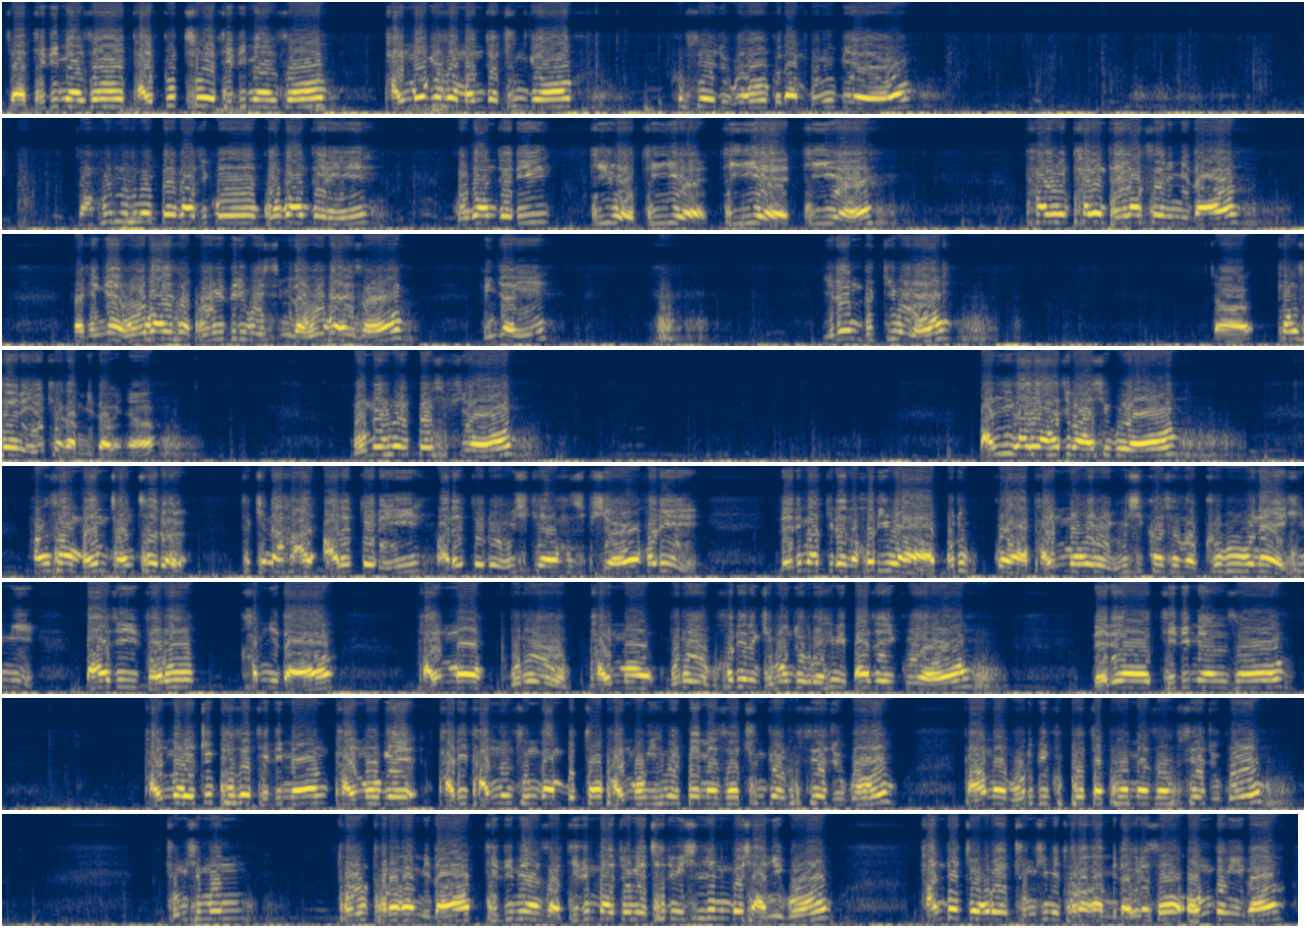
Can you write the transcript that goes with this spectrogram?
자, 디디면서 발끝을 디디면서 발목에서 먼저 충격 흡수해주고 그 다음 무릎이에요. 자, 허리 힘을 빼가지고 고관절이 고관절이 뒤로 뒤에 뒤에 뒤에 팔은 팔은 대각선입니다. 자, 굉장히 오버해서 보여드리고 있습니다. 오버해서. 굉장히 이런 느낌으로. 자 평소에는 이렇게 갑니다 그냥. 몸에 힘을 빼십시오. 빨리 가려 하지 마시고요. 항상 몸 전체를 특히나 하- 아랫도리 아랫도리를 의식해 하십시오. 허리 내리막길에는 허리와 무릎과 발목을 의식하셔서 그 부분에 힘이 빠지도록 합니다 발목 무릎 발목 무릎 허리는 기본적으로 힘이 빠져 있고요 내려 디디면서 발목을 쭉 펴서 디디면 발목에 발이 닿는 순간부터 발목이 힘을 빼면서 충격을 흡수해주고 다음에 무릎이 굽혔다 펴면서 흡수해주고 중심은 돌, 돌아갑니다. 디디면서 디딤발 쪽에 체중이 실리는 것이 아니고 반대쪽으로 중심이 돌아갑니다. 그래서 엉덩이가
